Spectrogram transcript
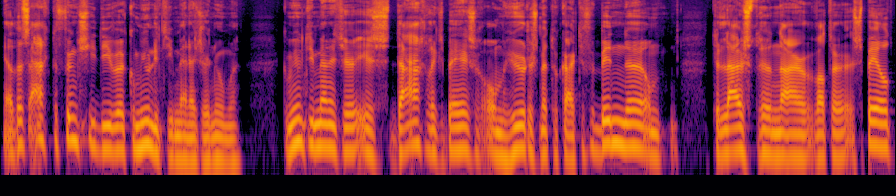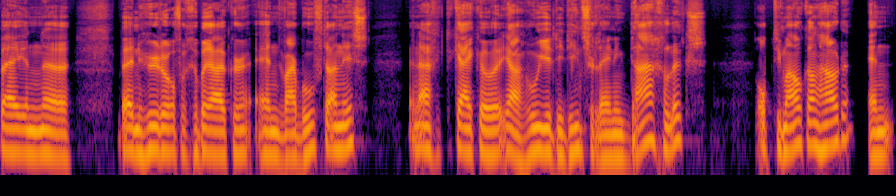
Ja, dat is eigenlijk de functie die we community manager noemen. Community manager is dagelijks bezig om huurders met elkaar te verbinden, om te luisteren naar wat er speelt bij een, uh, bij een huurder of een gebruiker en waar behoefte aan is. En eigenlijk te kijken ja, hoe je die dienstverlening dagelijks optimaal kan houden. En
